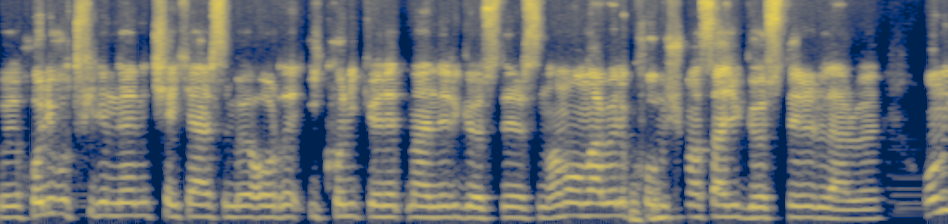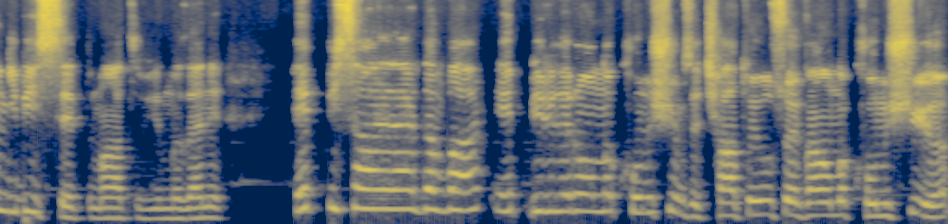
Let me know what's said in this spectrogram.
böyle Hollywood filmlerini çekersin böyle orada ikonik yönetmenleri gösterirsin ama onlar böyle konuşmaz sadece gösterirler böyle. Onun gibi hissettim Atıf Yılmaz. Hani hep bir sahnelerde var. Hep birileri onunla konuşuyor. Mesela Çağatay Ulusoy falan onunla konuşuyor.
